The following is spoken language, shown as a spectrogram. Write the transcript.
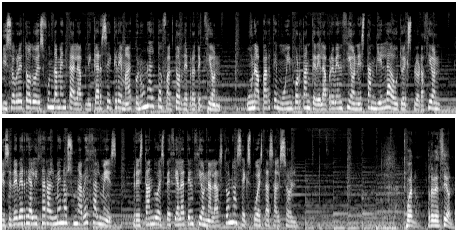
Y sobre todo es fundamental aplicarse crema con un alto factor de protección una parte muy importante de la prevención es también la autoexploración, que se debe realizar al menos una vez al mes, prestando especial atención a las zonas expuestas al sol. Bueno, prevención.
